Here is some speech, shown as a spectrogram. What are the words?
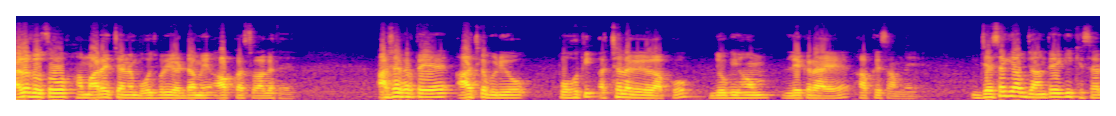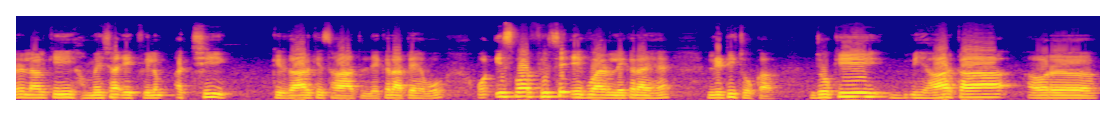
हेलो दोस्तों हमारे चैनल भोजपुरी अड्डा में आपका स्वागत है। आशा करते हैं आज का वीडियो बहुत ही अच्छा लगेगा आपको जो कि हम लेकर आए हैं आपके सामने। जैसा कि आप जानते हैं कि खिसारे लाल की हमेशा एक फ़िल्म अच्छी किरदार के साथ लेकर आते हैं वो और इस बार फिर से एक बार लेकर आए हैं लिट्टी चोखा जो कि बिहार का और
